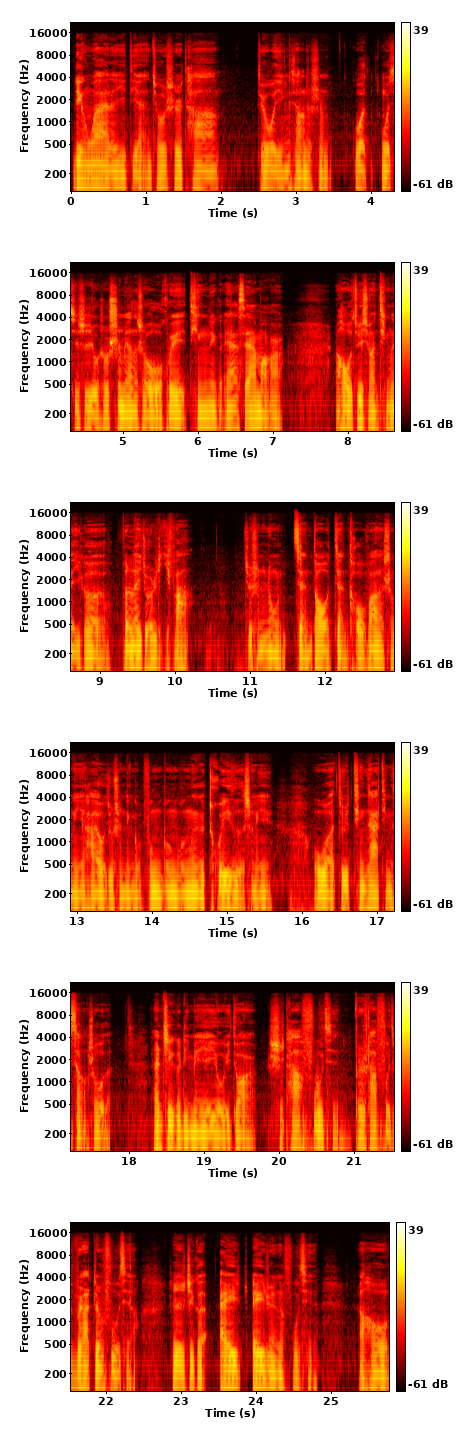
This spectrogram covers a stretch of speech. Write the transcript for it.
另外的一点就是它对我影响就是。我我其实有时候失眠的时候，我会听那个 ASMR，然后我最喜欢听的一个分类就是理发，就是那种剪刀剪头发的声音，还有就是那个嗡嗡嗡那个推子的声音，我就是听起来挺享受的。但这个里面也有一段是他父亲，不是他父亲，不是他真父亲啊，这是这个 A Adrian 的父亲，然后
